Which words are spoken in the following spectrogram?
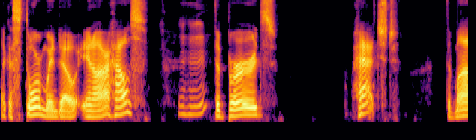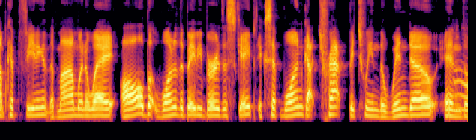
like a storm window in our house. hmm The birds hatched. The mom kept feeding it. The mom went away. All but one of the baby birds escaped, except one got trapped between the window and the,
